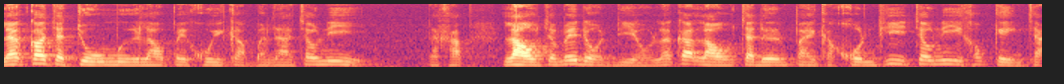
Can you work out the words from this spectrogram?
แล้วก็จะจูงมือเราไปคุยกับบรรดาเจ้าหนี้ นะครับเราจะไม่โดดเดี่ยวแล้วก็เราจะเดินไปกับคนที่เจ้าหนี้เขาเกรงใจ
